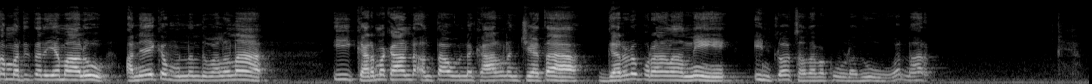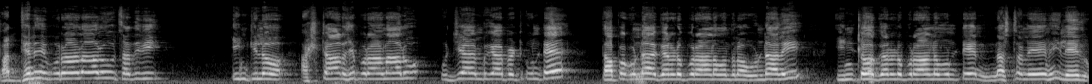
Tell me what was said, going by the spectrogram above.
సంబంధిత నియమాలు అనేకం ఉన్నందువలన ఈ కర్మకాండ అంతా ఉన్న కారణం చేత గరుడ పురాణాన్ని ఇంట్లో చదవకూడదు అన్నారు. పద్దెనిమిది పురాణాలు చదివి ఇంటిలో అష్టాదశ పురాణాలు ఉజ్జాయింపుగా పెట్టుకుంటే తప్పకుండా గరుడ పురాణం అందులో ఉండాలి. ఇంట్లో గరుడ పురాణం ఉంటే నష్టమేమీ లేదు.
